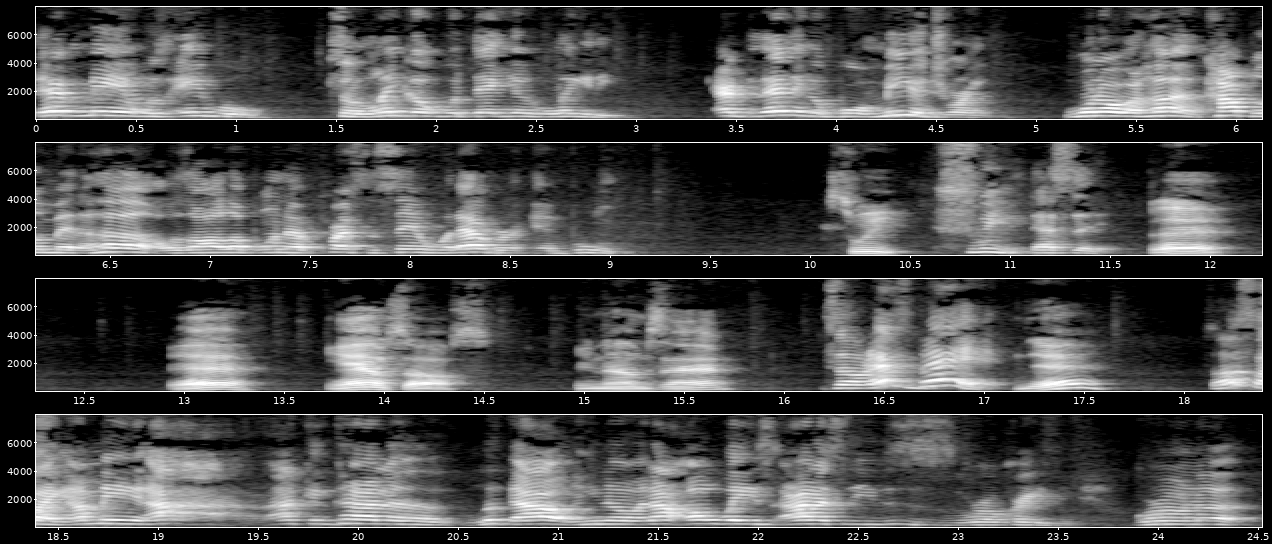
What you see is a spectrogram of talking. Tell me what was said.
that man was able to link up with that young lady after that nigga bought me a drink, went over to her and complimented her, was all up on that press and saying whatever, and boom, sweet. sweet, that's it. Yeah, yeah, yam sauce. You know what I'm saying? So that's bad. Yeah, So it's like, I mean, I I, can kind of look out, you know, and I always, honestly, this is real crazy. Growing up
